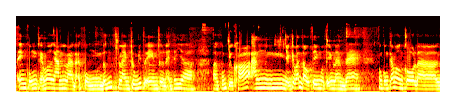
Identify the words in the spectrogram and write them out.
em cũng cảm ơn anh là đã cùng đứng làm chung với tụi em từ nãy tới giờ. À, cũng chịu khó ăn những cái bánh đầu tiên mà tụi em làm ra em cũng cảm ơn cô là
